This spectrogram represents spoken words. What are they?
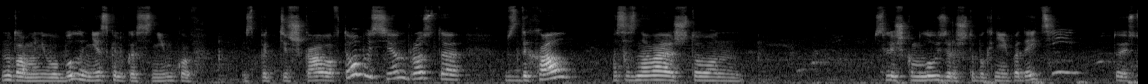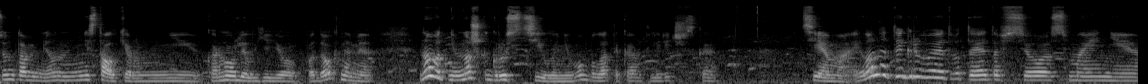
Ну там у него было несколько снимков из-под тишка в автобусе, и он просто вздыхал, осознавая, что он слишком лузер, чтобы к ней подойти. То есть он там, он не сталкер, он не караулил ее под окнами. Но вот немножко грустил, у него была такая вот лирическая тема. И он отыгрывает вот это все с Мэнни.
